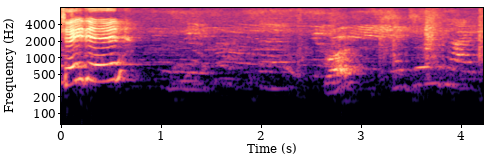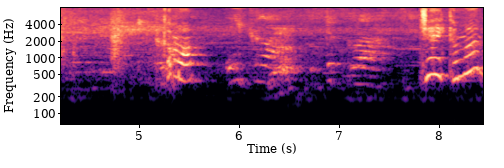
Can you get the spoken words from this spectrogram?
Jaden, What? come on. Yeah? Jay, come on.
